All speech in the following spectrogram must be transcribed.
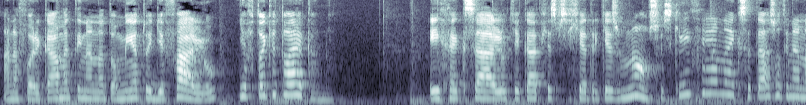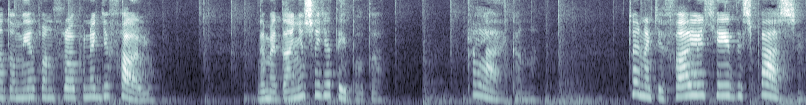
αναφορικά με την ανατομία του εγκεφάλου, γι' αυτό και το έκανα. Είχα εξάλλου και κάποιες ψυχιατρικές γνώσεις και ήθελα να εξετάσω την ανατομία του ανθρώπινου εγκεφάλου. Δεν μετάνιωσα για τίποτα. Καλά έκανα. Το ένα κεφάλι είχε ήδη σπάσει.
